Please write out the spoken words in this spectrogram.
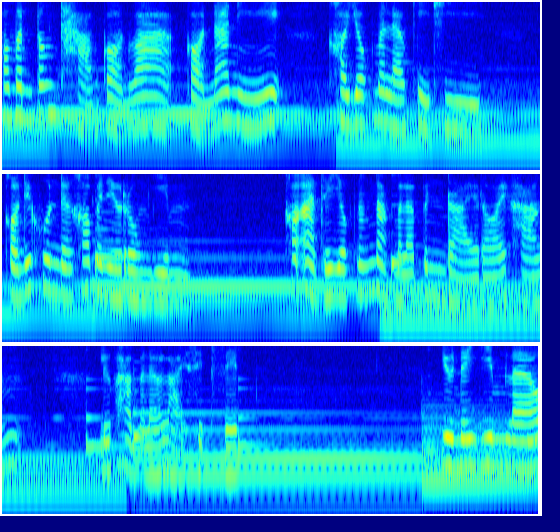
ราะมันต้องถามก่อนว่าก่อนหน้านี้เขายกมาแล้วกี่ที ก่อนที่คุณเดินเข้าไปในโรงยิม เขาอาจจะยกน้ำหนักมาแล้วเป็นหลายร้อยครั้ง หรือผ่านมาแล้วหลายสิบเซต อยู่ในยิมแล้ว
